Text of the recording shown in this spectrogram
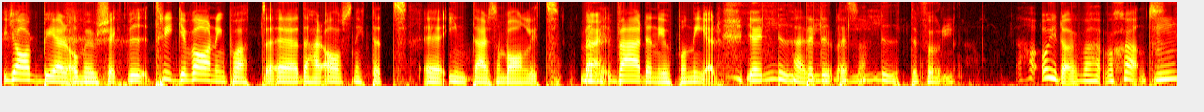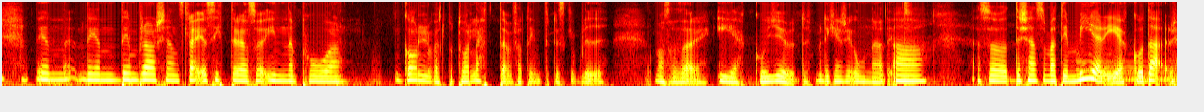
jag ber om ursäkt. Vi, triggervarning på att eh, det här avsnittet eh, inte är som vanligt. Men Nej. världen är upp och ner. Jag är lite, Herregud, lite, alltså. lite full. Jaha, oj då, vad, vad skönt. Mm. Det, är en, det, är en, det är en bra känsla. Jag sitter alltså inne på golvet på toaletten för att inte det ska bli massa så här ekoljud. Men det kanske är onödigt. Ja, alltså, det känns som att det är mer eko där.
